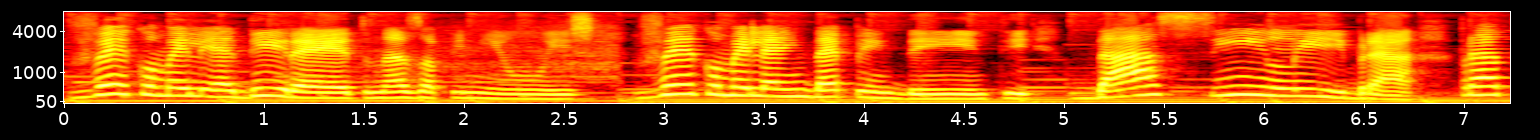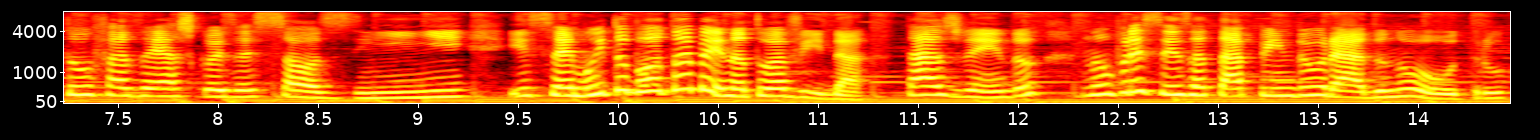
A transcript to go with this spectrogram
vê como ele é direto nas opiniões, vê como ele é independente. Dá sim, Libra, pra tu fazer as coisas sozinho e ser muito bom também na tua vida. Tá vendo? Não precisa estar tá pendurado no outro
